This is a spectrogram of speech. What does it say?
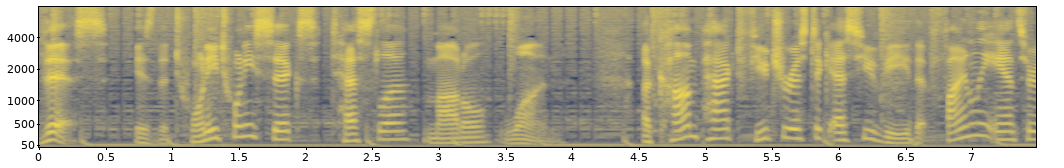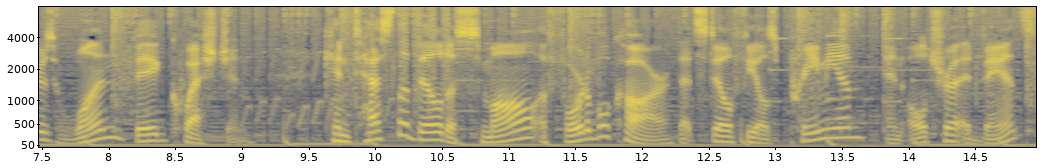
This is the 2026 Tesla Model 1, a compact futuristic SUV that finally answers one big question. Can Tesla build a small, affordable car that still feels premium and ultra advanced?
